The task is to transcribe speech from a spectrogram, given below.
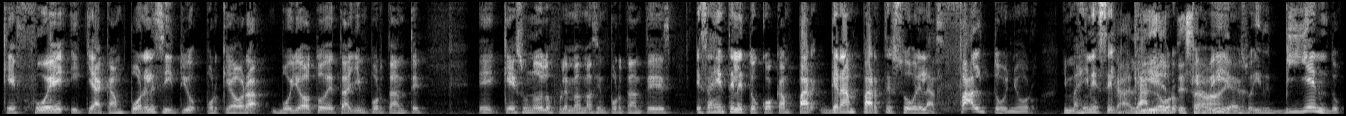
que fue y que acampó en el sitio, porque ahora voy a otro detalle importante, eh, que es uno de los problemas más importantes, es esa gente le tocó acampar gran parte sobre el asfalto, ñoro. Imagínese el calor que había, eso hirviendo.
